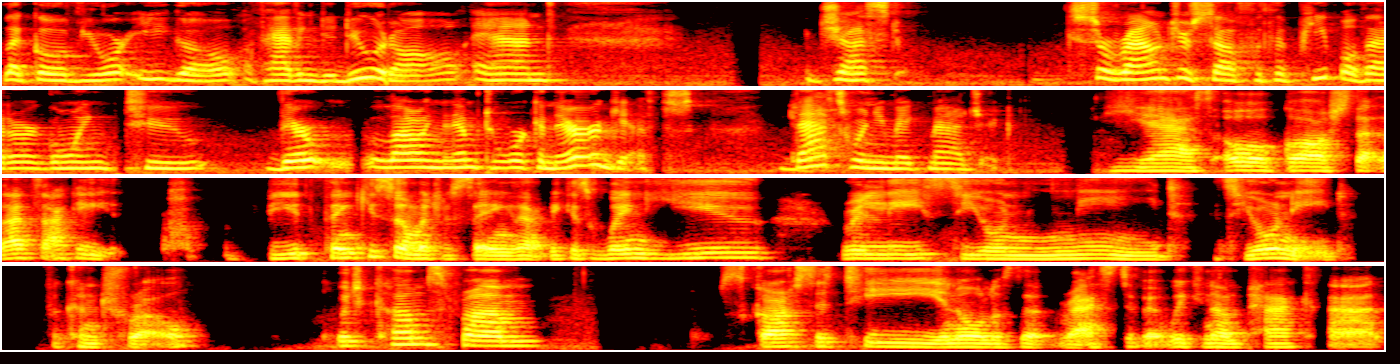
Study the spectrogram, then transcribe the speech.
let go of your ego of having to do it all and just surround yourself with the people that are going to they're allowing them to work in their gifts. That's when you make magic. Yes. Oh gosh. That, that's actually thank you so much for saying that because when you release your need it's your need for control which comes from scarcity and all of the rest of it we can unpack that.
